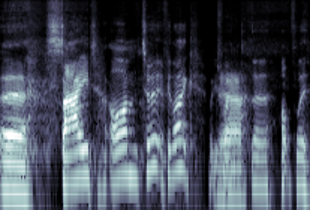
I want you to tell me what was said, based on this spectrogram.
uh, side on to it, if you like, which Yeah. went, uh, hopefully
